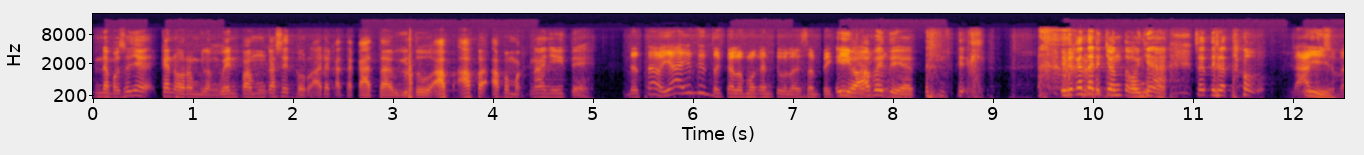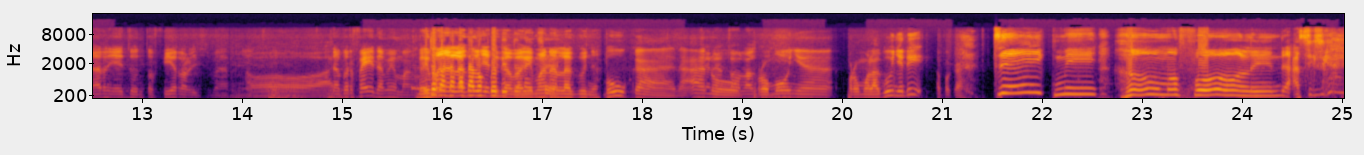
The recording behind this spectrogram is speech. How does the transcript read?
Enggak, maksudnya kan orang bilang Wen Pamungkas itu baru ada kata-kata begitu. Apa apa apa maknanya itu ya? Tahu ya itu tuh kalau makan tulang sampai ke Iya, apa itu ya? itu kan tadi contohnya. Saya tidak tahu. Nah, Iya. sebenarnya itu untuk viral sebenarnya. Oh. Tidak berbeda memang. Itu Bagaimana kata-kata lagunya waktu di Bagaimana lagunya? Bukan, anu lagunya. promonya, promo lagunya di apakah? Take me home of falling. Asik sekali.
